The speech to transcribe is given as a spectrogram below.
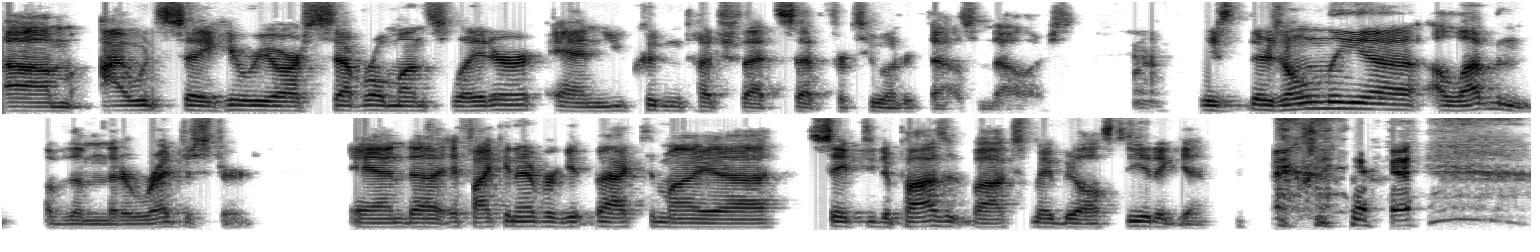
um, I would say here we are several months later, and you couldn't touch that set for two hundred thousand dollars. There's there's only uh, eleven of them that are registered, and uh, if I can ever get back to my uh, safety deposit box, maybe I'll see it again.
